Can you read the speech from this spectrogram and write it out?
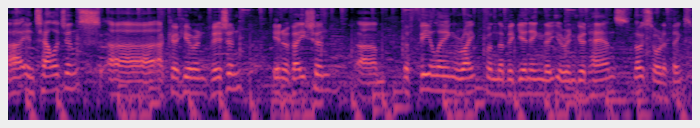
Uh, intelligence, uh, a coherent vision, innovation, um, the feeling right from the beginning that you're in good hands, those sort of things.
